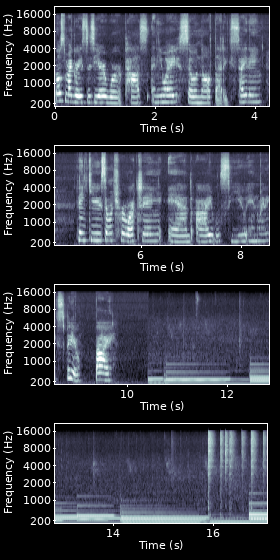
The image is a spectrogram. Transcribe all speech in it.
Most of my grades this year were pass anyway, so not that exciting. Thank you so much for watching, and I will see you in my next video. Bye! thank you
